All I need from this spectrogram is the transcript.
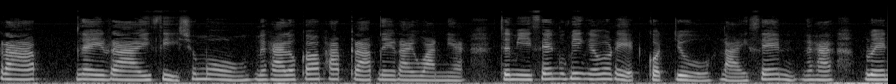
กราฟ ในราย 4 ชั่วโมงนะคะ แล้วก็ภาพกราฟในรายวันเนี่ย จะมีเส้น moving average กดอยู่หลายเส้นนะคะ บริเวณ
